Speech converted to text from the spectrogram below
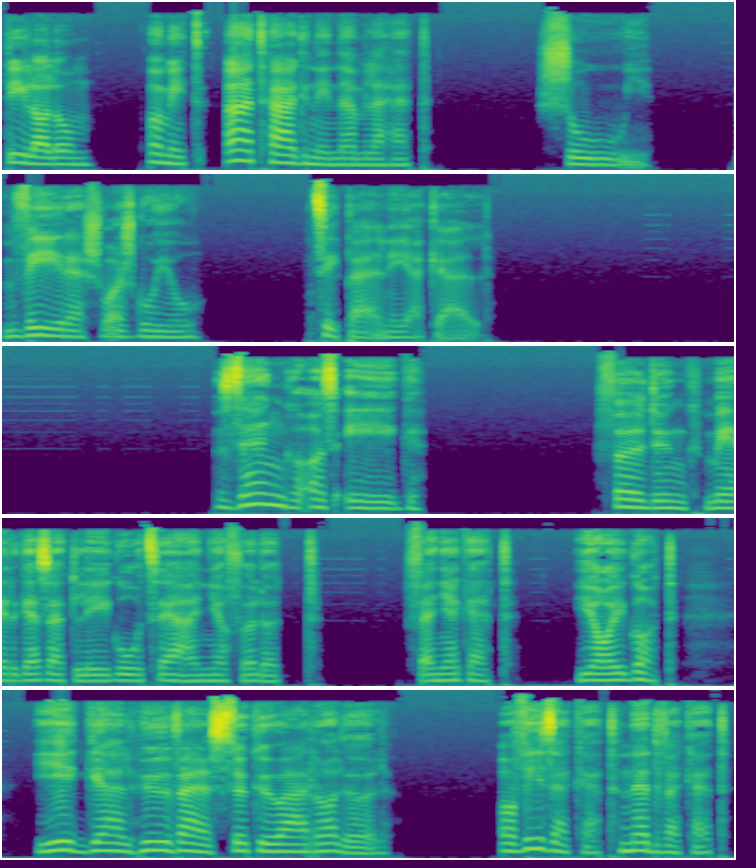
Tilalom, amit áthágni nem lehet. Súly, véres vasgolyó, cipelnie kell. Zeng az ég, Földünk mérgezett légóceánja fölött. Fenyeget, jajgat, jéggel, hővel, szökőárral öl. A vizeket, nedveket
